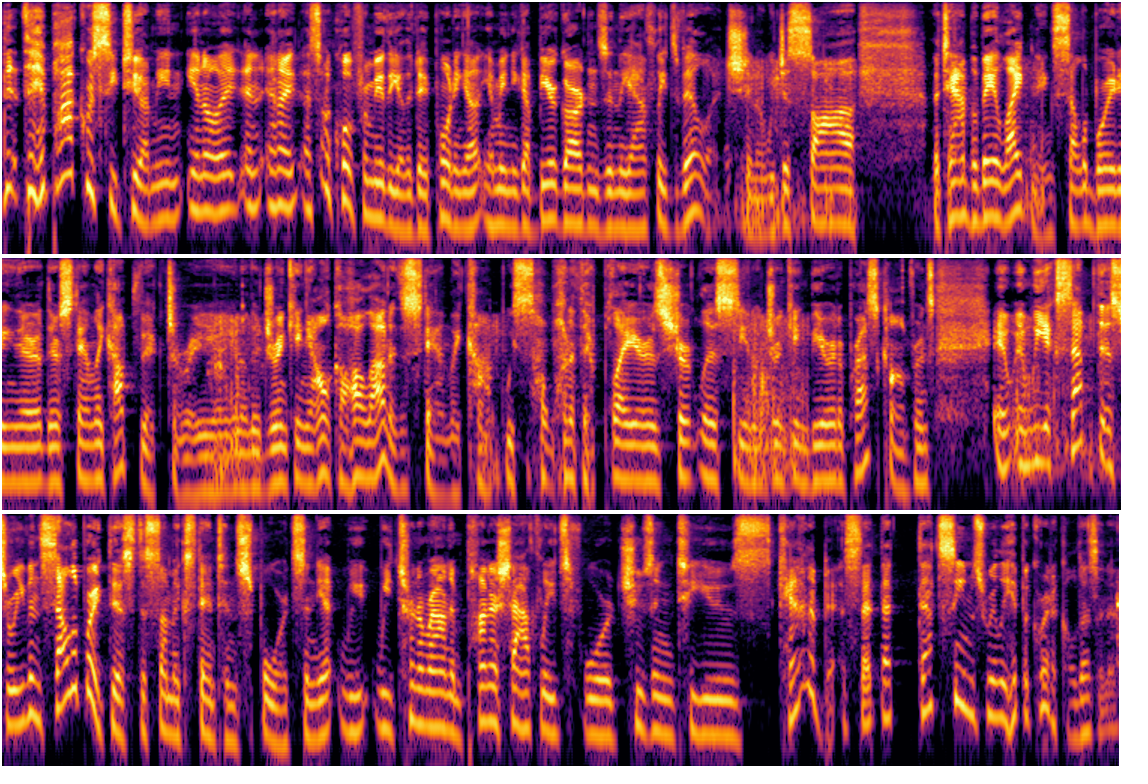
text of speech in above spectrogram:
The, the, hypocrisy, too. I mean, you know, and, and I, I, saw a quote from you the other day pointing out, I mean, you got beer gardens in the athletes' village. You know, we just saw the Tampa Bay Lightning celebrating their, their Stanley Cup victory. You know, they're drinking alcohol out of the Stanley Cup. We saw one of their players shirtless, you know, drinking beer at a press conference. And, and we accept this or even celebrate this to some extent in sports. And yet we, we turn around and punish athletes for choosing to use cannabis. That, that, that seems really hypocritical, doesn't it?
